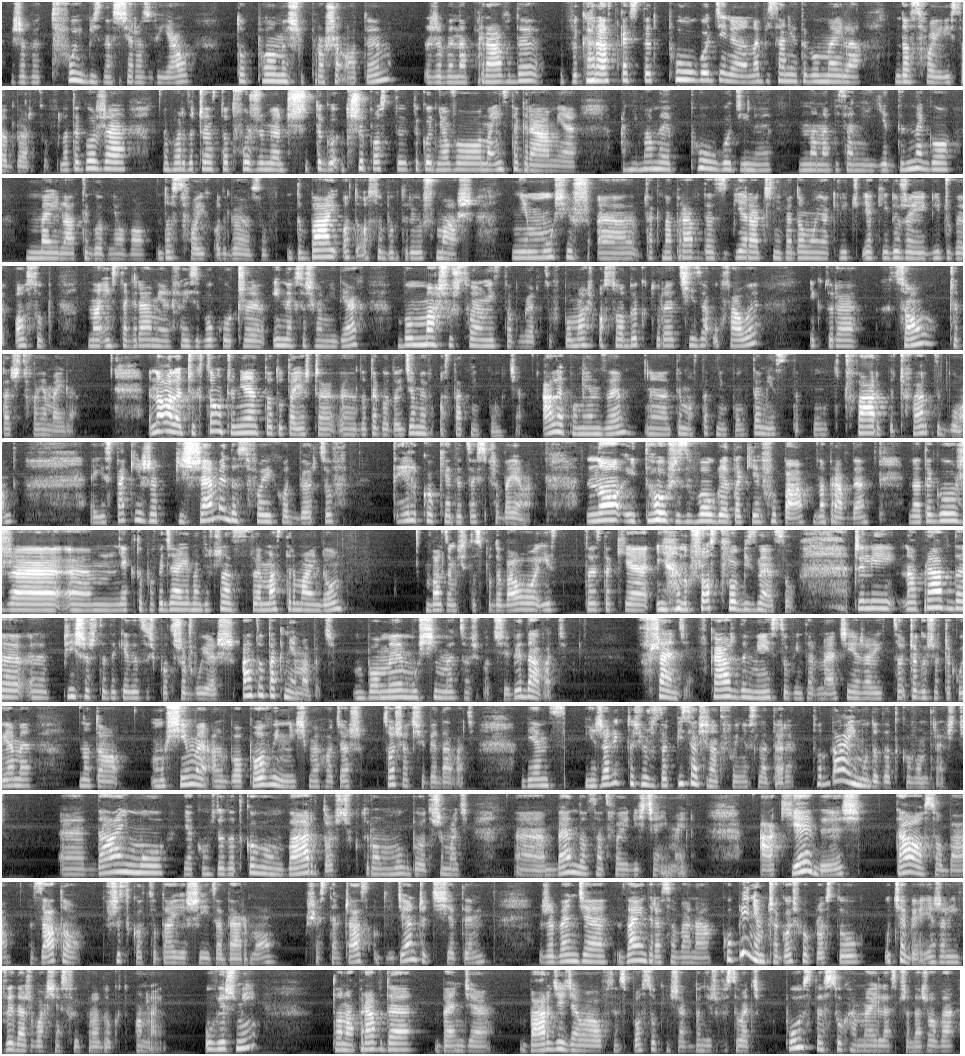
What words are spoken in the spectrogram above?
żeby Twój biznes się rozwijał, to pomyśl proszę o tym, żeby naprawdę wykaraskać te pół godziny na napisanie tego maila do swojej listy odbiorców. Dlatego, że no bardzo często tworzymy trzy, tygo- trzy posty tygodniowo na Instagramie, a nie mamy pół godziny na napisanie jednego maila tygodniowo do swoich odbiorców. Dbaj o te osoby, które już masz. Nie musisz e, tak naprawdę zbierać nie wiadomo jak licz- jakiej dużej liczby osób na Instagramie, Facebooku czy innych social mediach, bo masz już swoją listę odbiorców, bo masz osoby, które ci zaufały i które chcą czytać Twoje maile. No ale czy chcą, czy nie, to tutaj jeszcze e, do tego dojdziemy w ostatnim punkcie. Ale pomiędzy e, tym ostatnim punktem jest punkt czwarty, czwarty błąd, jest taki, że piszemy do swoich odbiorców tylko kiedy coś sprzedajemy. No i to już jest w ogóle takie fupa, naprawdę. Dlatego, że jak to powiedziała jedna dziewczyna z mastermindu, bardzo mi się to spodobało, jest, to jest takie januszostwo biznesu. Czyli naprawdę e, piszesz wtedy, kiedy coś potrzebujesz, a to tak nie ma być, bo my musimy coś od siebie dawać. Wszędzie, w każdym miejscu w internecie, jeżeli co, czegoś oczekujemy, no to musimy albo powinniśmy chociaż coś od siebie dawać. Więc jeżeli ktoś już zapisał się na Twój newsletter, to daj mu dodatkową treść. E, daj mu jakąś dodatkową wartość, którą mógłby otrzymać, będąc na Twojej liście e-mail. A kiedyś ta osoba za to wszystko, co dajesz jej za darmo, przez ten czas odwdzięczy Ci się tym, że będzie zainteresowana kupieniem czegoś po prostu u Ciebie, jeżeli wydasz właśnie swój produkt online. Uwierz mi, to naprawdę będzie bardziej działało w ten sposób, niż jak będziesz wysyłać puste, suche maile sprzedażowe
